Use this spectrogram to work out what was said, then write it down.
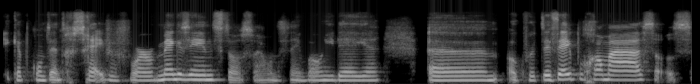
ik heb content geschreven voor magazines, zoals 101 Woonideeën. Um, ook voor tv-programma's, zoals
